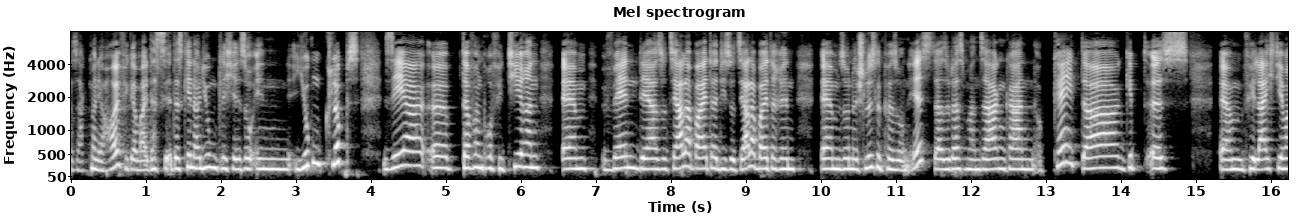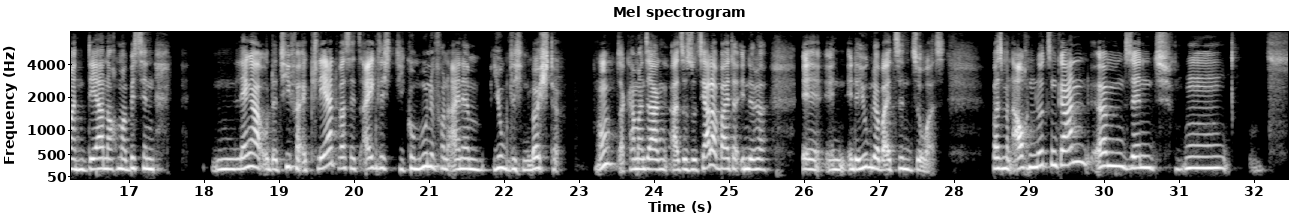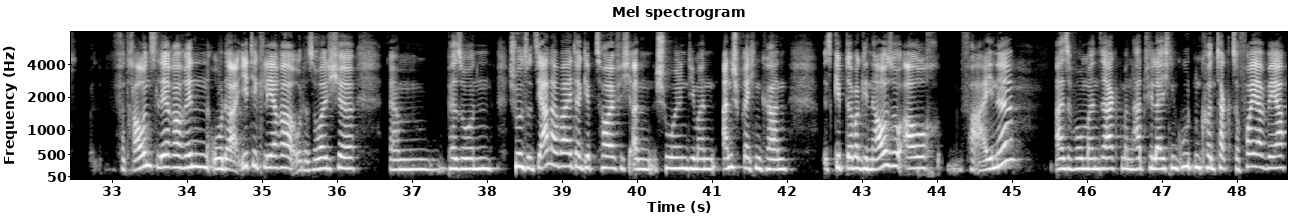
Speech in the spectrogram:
sagt man ja häufiger, weil das, das Kinder und Jugendliche so in Jugendclubs sehr äh, davon profitieren, ähm, wenn der Sozialarbeiter, die Sozialarbeiterin ähm, so eine Schlüsselperson ist. Also dass man sagen kann, okay, da gibt es ähm, vielleicht jemanden, der noch mal ein bisschen länger oder tiefer erklärt, was jetzt eigentlich die Kommune von einem Jugendlichen möchte. Ja, da kann man sagen, also Sozialarbeiter in der, äh, in, in der Jugendarbeit sind sowas. Was man auch nutzen kann, ähm, sind mh, hm, Vertrauenslehrerinnen oder Ethiklehrer oder solche ähm, Personen. Schulsozialarbeiter gibt's häufig an Schulen, die man ansprechen kann. Es gibt aber genauso auch Vereine, also wo man sagt, man hat vielleicht einen guten Kontakt zur Feuerwehr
